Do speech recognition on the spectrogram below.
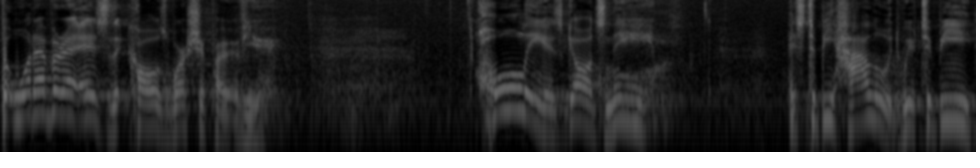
But whatever it is that calls worship out of you, holy is God's name. It's to be hallowed. We're to be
